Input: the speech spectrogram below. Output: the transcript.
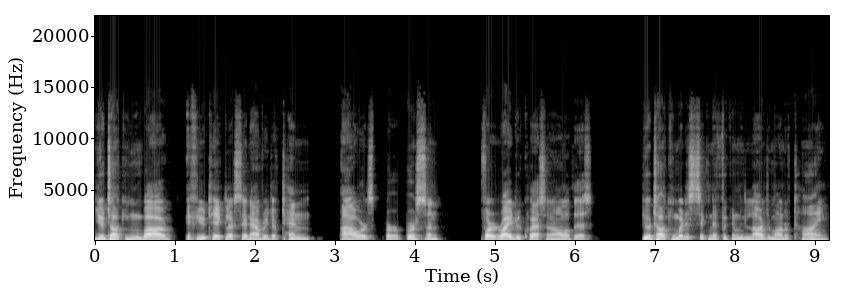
You're talking about if you take, let's say, an average of 10 hours per person for a ride request and all of this, you're talking about a significantly large amount of time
